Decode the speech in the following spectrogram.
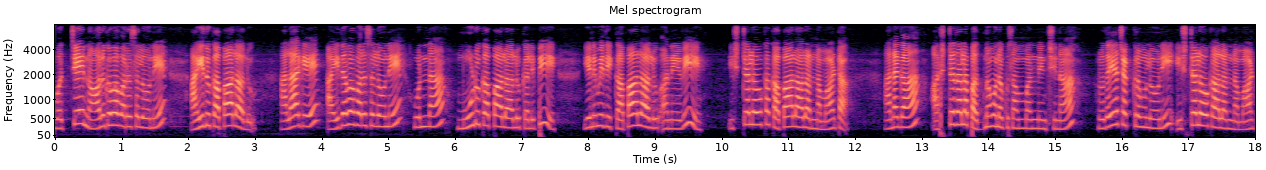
వచ్చే నాలుగవ వరుసలోనే ఐదు కపాలాలు అలాగే ఐదవ వరుసలోనే ఉన్న మూడు కపాలాలు కలిపి ఎనిమిది కపాలాలు అనేవి ఇష్టలోక కపాలాలన్నమాట. అనగా అష్టదళ పద్మమునకు సంబంధించిన హృదయ చక్రములోని ఇష్టలోకాలన్నమాట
